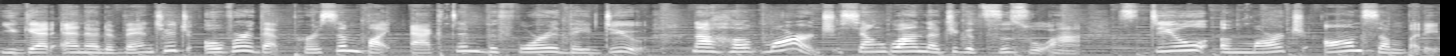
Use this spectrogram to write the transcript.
you get an advantage over that person by acting before they do. 那和 march 相关的这个词组啊，steal a march on somebody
